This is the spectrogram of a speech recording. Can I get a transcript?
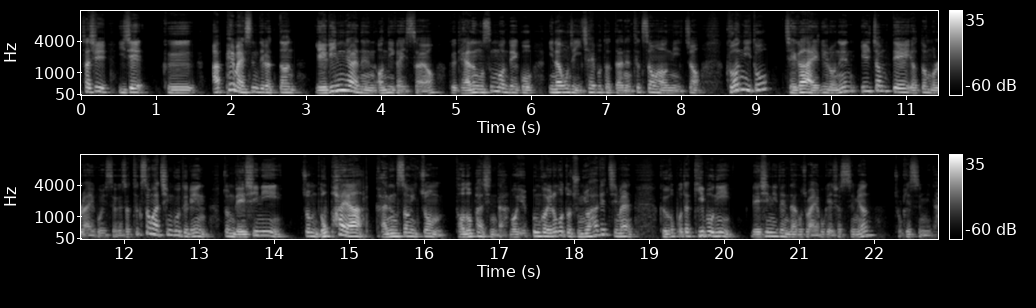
사실 이제 그 앞에 말씀드렸던 예린이라는 언니가 있어요. 그 대한항공 승무원되고 인하공전 2차에 붙었다는 특성화 언니 있죠. 그 언니도 제가 알기로는 1점대였던 걸로 알고 있어요. 그래서 특성화 친구들은 좀 내신이 좀 높아야 가능성이 좀 더 높아진다. 뭐 예쁜 거 이런 것도 중요하겠지만 그것보다 기본이 내신이 된다고 좀 알고 계셨으면 좋겠습니다.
